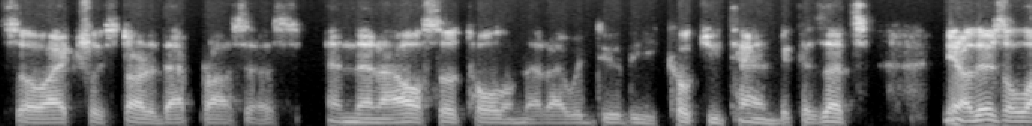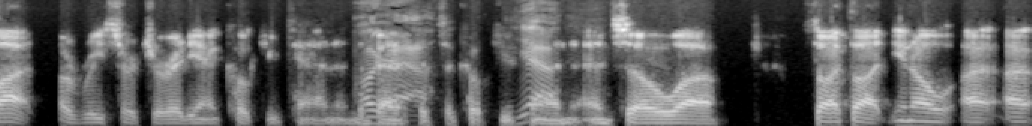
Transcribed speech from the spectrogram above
so I actually started that process, and then I also told them that I would do the CoQ10 because that's, you know, there's a lot of research already on CoQ10 and the Oh, yeah. benefits of CoQ10, Yeah. and so, uh, so I thought, you know, I, I,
